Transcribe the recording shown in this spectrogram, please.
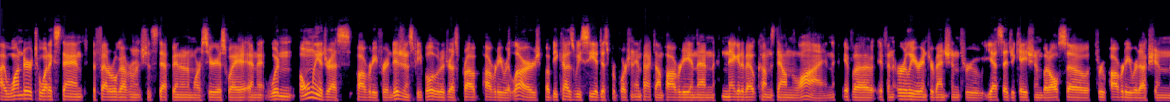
I wonder to what extent the federal government should step in in a more serious way. And it wouldn't only address poverty for Indigenous people, it would address pro- poverty writ large. But because we see a disproportionate impact on poverty and then negative outcomes down the line, if, a, if an earlier intervention through, yes, education, but also through poverty reduction,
